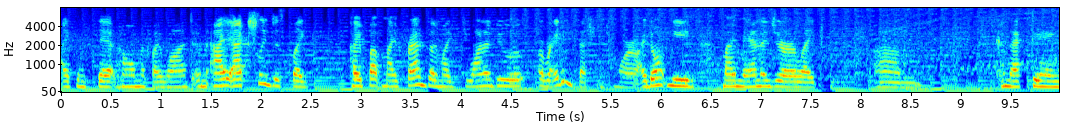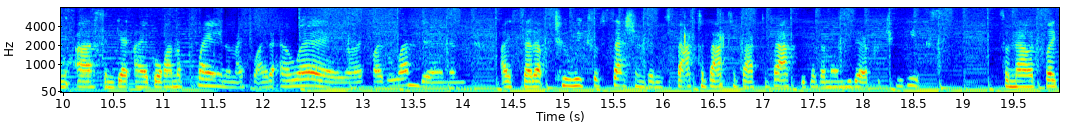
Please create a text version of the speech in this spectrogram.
I can stay at home if I want. And I actually just like hype up my friends. I'm like, do you want to do a writing session tomorrow? I don't need my manager like um, connecting us and get. I go on a plane and I fly to LA or I fly to London and I set up two weeks of sessions and it's back to back to back to back because I'm only there for two weeks. So now it's like,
